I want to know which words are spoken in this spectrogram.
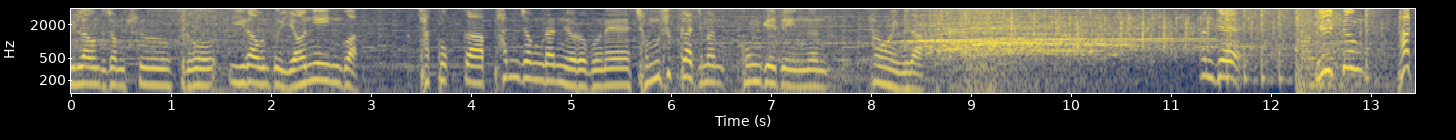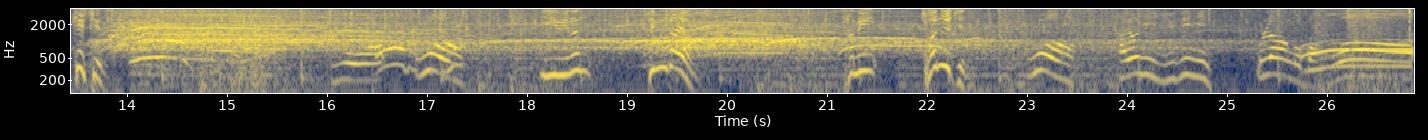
일라운드 점수 그리고 이라운드 연예인과 작곡가 판정단 여러분의 점수까지만 공개되어 있는 상황입니다. 현재 1등 박혜신 2위는 김다영 3위 전유진 우와 다현이 유진이 올라간 거 봐. 우와.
